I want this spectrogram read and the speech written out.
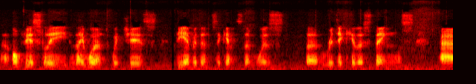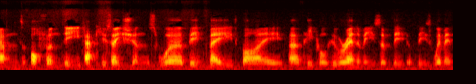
Uh, obviously, they weren't witches. The evidence against them was uh, ridiculous things, and often the accusations were being made by uh, people who were enemies of, the, of these women.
